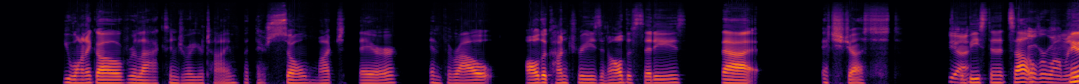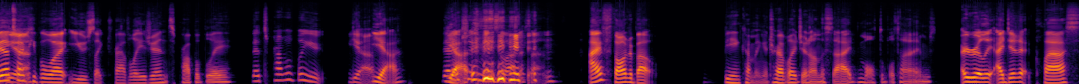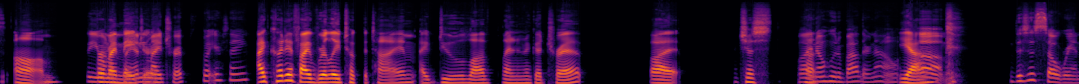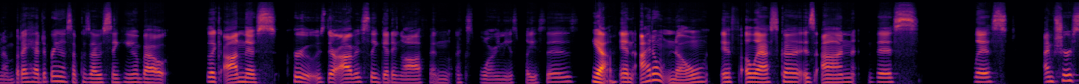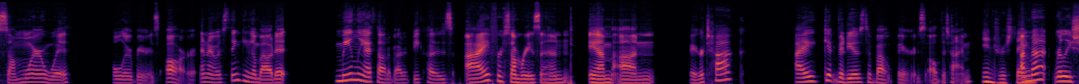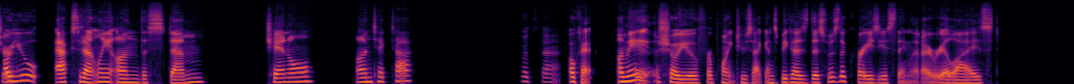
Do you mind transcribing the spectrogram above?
you want to go relax, enjoy your time, but there's so much there and throughout all the countries and all the cities that it's just Yeah. a beast in itself. Overwhelming. Maybe that's yeah. why people uh, use like travel agents, probably. That's probably yeah. Yeah. That yeah. actually makes a lot of sense. I've thought about becoming a travel agent on the side multiple times. I really, I did a class. Um, So you For my plan major. my trips? What you're saying? I could if I really took the time. I do love planning a good trip, but just Well, I know who to bother now. Yeah. Um, this is so random, but I had to bring this up because I was thinking about like on this cruise. They're obviously getting off and exploring these places. Yeah. And I don't know if Alaska is on this list. I'm sure somewhere with polar bears are. And I was thinking about it. Mainly, I thought about it because I, for some reason, am on Bear Talk. I get videos about bears all the time. Interesting. I'm not really sure. Are you accidentally on the STEM channel on TikTok? What's that? Okay. Let me show you for 0.2 seconds because this was the craziest thing that I realized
